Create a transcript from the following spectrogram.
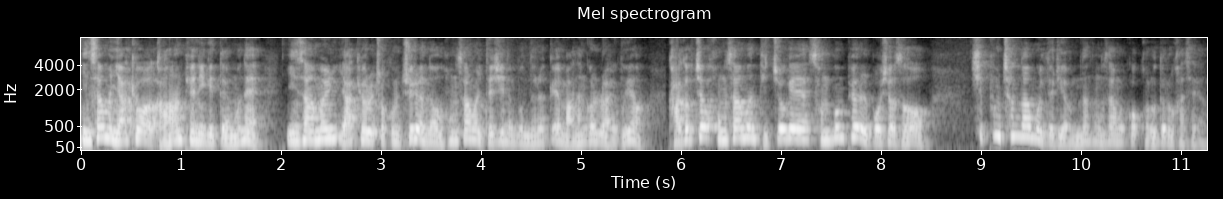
인삼은 약효가 강한 편이기 때문에 인삼을 약효를 조금 줄여놓은 홍삼을 드시는 분들은 꽤 많은 걸로 알고요. 가급적 홍삼은 뒤쪽에 성분표를 보셔서 식품 첨가물들이 없는 홍삼을 꼭 고르도록 하세요.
